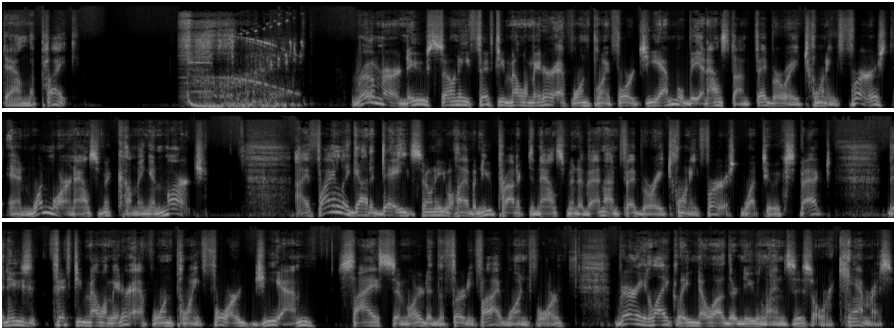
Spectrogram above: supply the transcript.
down the pike. Rumor new Sony 50 millimeter f1.4 GM will be announced on February 21st, and one more announcement coming in March. I finally got a date. Sony will have a new product announcement event on February 21st. What to expect? The new 50 millimeter f1.4 GM, size similar to the 35 1.4. Very likely no other new lenses or cameras.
